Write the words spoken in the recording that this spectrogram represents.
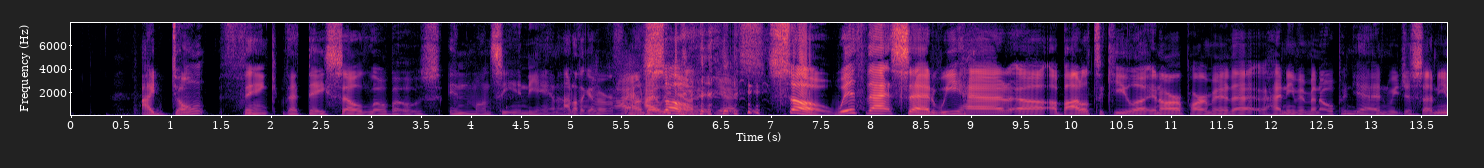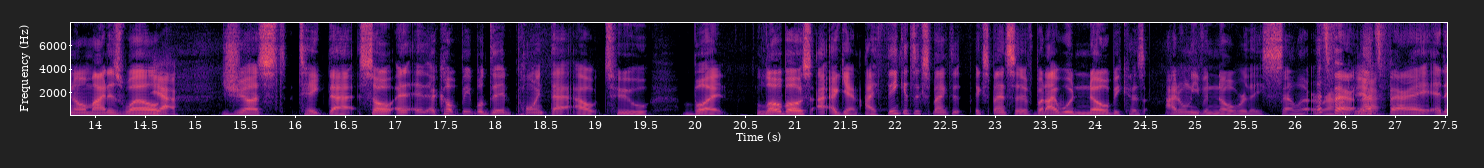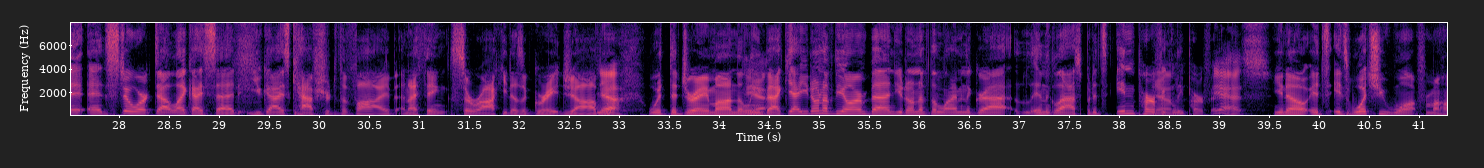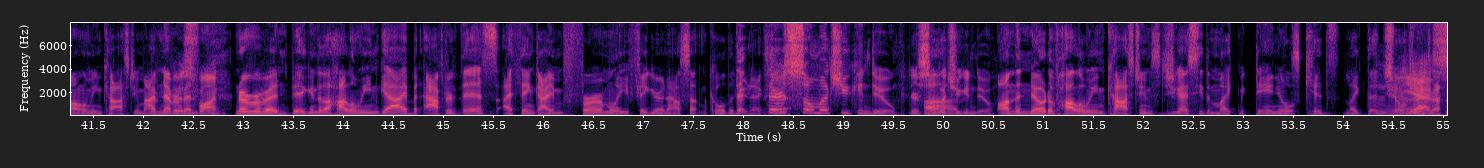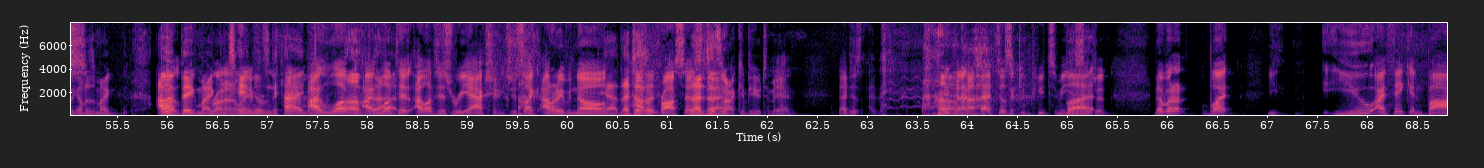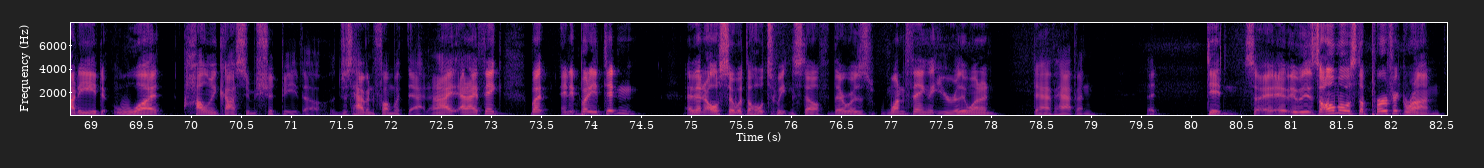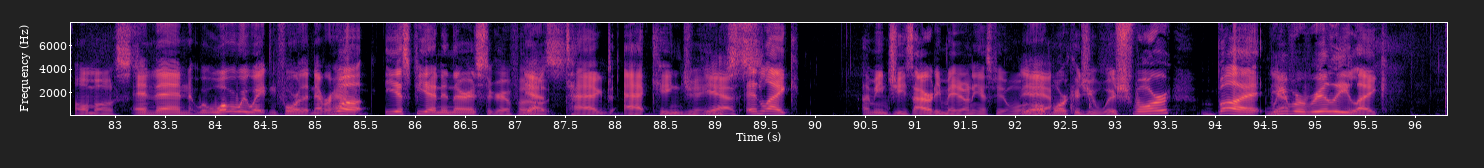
I don't think that they sell Lobos in Muncie, Indiana. I don't think I've ever found highly it. So- it. Yes. So, with that said, we had uh, a bottle of tequila in our apartment that hadn't even been opened yet, and we just said, you know, might as well yeah. just take that. So, and, and a couple people did point that out too, but Lobos, again, I think it's expected, expensive, but I wouldn't know because I don't even know where they sell it. That's around fair. Yeah. That's fair. Hey, and it, it still worked out. Like I said, you guys captured the vibe, and I think Sierocki does a great job. Yeah. With, with the Draymond, the lean Yeah. back. Yeah, you don't have the arm bend, you don't have the lime in the gra- in the glass, but it's imperfectly perfect. Yes. You know, it's it's what you want from a Halloween costume. I've never It was been fun. I've never been big into the Halloween guy, but after this, I think I'm firmly figuring out something cool to do next year. There's so much you can do. There's so much you Um, can do. On the note of Halloween costumes, did you guys see the Mike McDaniel's kids, like the children Yes. dressing up as Mike? I'm a I- big Mike running away McDaniel's the guy. camera. I loved Love I that. loved his I loved his reaction. He's just like I don't even know Yeah, that how to doesn't process that that. does not compute to me. Yeah, that just um, that doesn't compute to me. But- such a, no, but uh, but y- you I think embodied what Halloween costumes should be though. Just having fun with that, and I and I think but and it, but it didn't. And then also with the whole tweet and stuff, there was one thing that you really wanted to have happen that didn't. So it, it was almost a perfect run. Almost. And then what were we waiting for that never happened? well. ESPN in their Instagram photo Yes. tagged at King James. Yes. And like, I mean, geez, I already made it on ESPN. What, Yeah. what more could you wish for? But we Yeah. were really like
